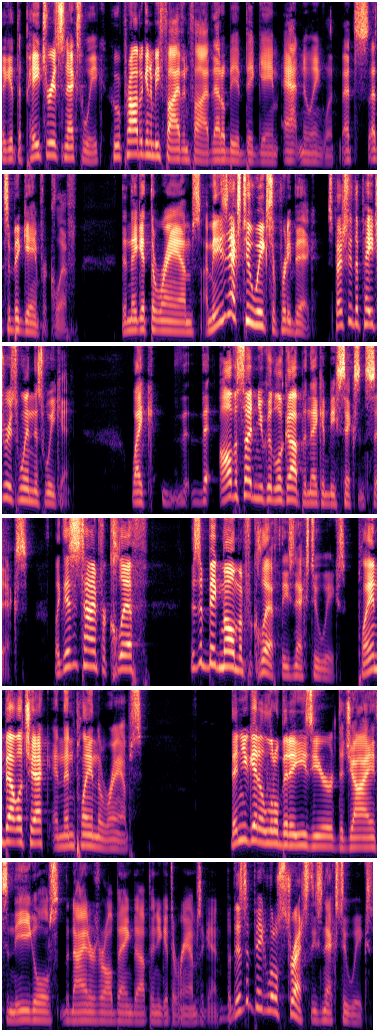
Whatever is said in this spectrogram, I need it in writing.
They get the Patriots next week, who are probably going to be five and five. That'll be a big game at New England. That's that's a big game for Cliff. Then they get the Rams. I mean, these next two weeks are pretty big, especially the Patriots win this weekend. Like th- th- all of a sudden, you could look up and they can be six and six. Like this is time for Cliff. This is a big moment for Cliff these next two weeks. Playing Belichick and then playing the Rams. Then you get a little bit easier. The Giants and the Eagles, the Niners are all banged up. Then you get the Rams again. But this is a big little stretch these next two weeks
